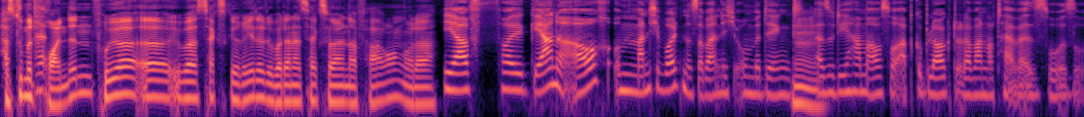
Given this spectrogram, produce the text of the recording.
Hast du mit Äh. Freundinnen früher äh, über Sex geredet, über deine sexuellen Erfahrungen oder? Ja, voll gerne auch. Und manche wollten es aber nicht unbedingt. Hm. Also die haben auch so abgeblockt oder waren noch teilweise so, so,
